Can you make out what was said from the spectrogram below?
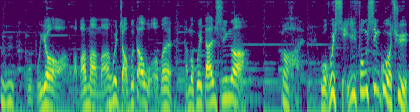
嗯，我不要！爸爸妈妈会找不到我们，他们会担心啊。哎，我会写一封信过去，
